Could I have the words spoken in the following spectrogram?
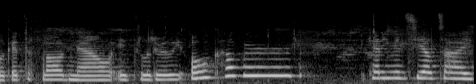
look at the fog now. It's literally all covered. I can't even see outside.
